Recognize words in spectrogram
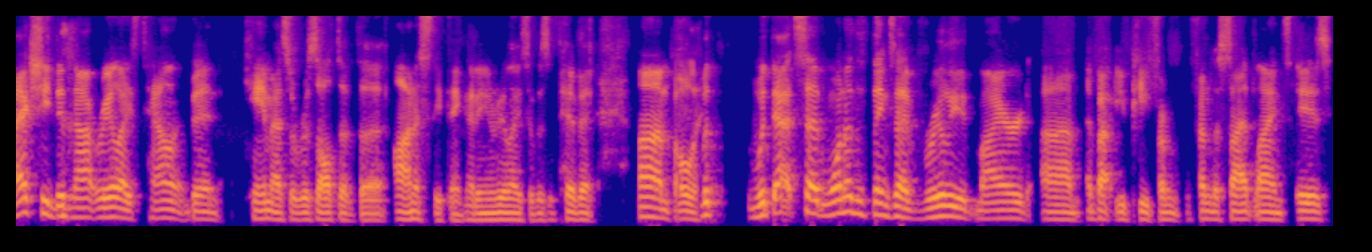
i actually did not realize TalentBin came as a result of the honesty thing. I didn't realize it was a pivot. Um, totally. But with that said, one of the things I've really admired um, about UP from from the sidelines is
